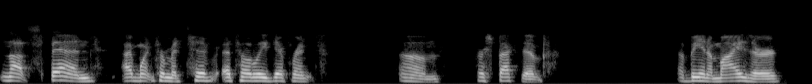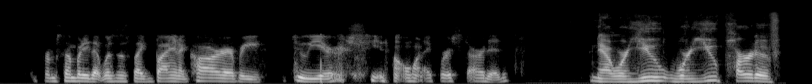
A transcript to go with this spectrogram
not spend. I went from a, t- a totally different um, perspective of being a miser from somebody that was just like buying a car every two years, you know, when I first started. Now, were you were you part of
